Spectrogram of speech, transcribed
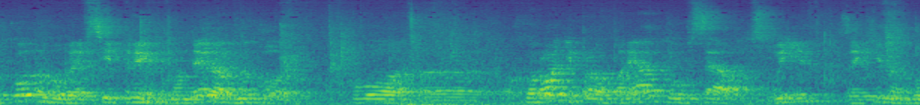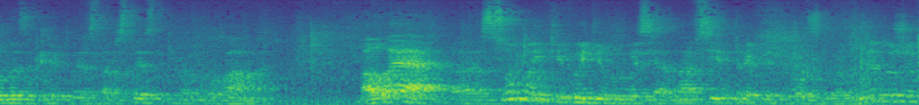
виконували всі три командири однакові по охороні правопорядку в селах своїх, за якими були закріплені старостинськими округами. Але е, суми, які виділилися на всі три підрозділи, вони дуже е,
